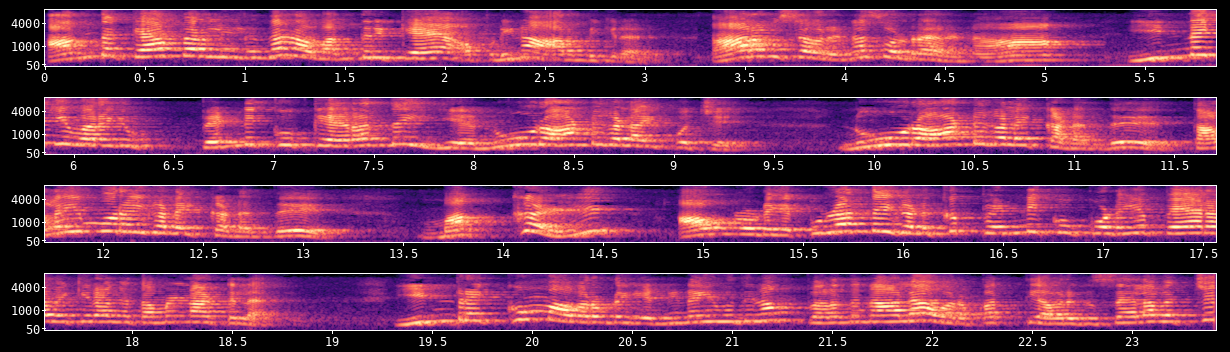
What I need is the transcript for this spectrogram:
அந்த கேம்பர்லில இருந்து நான் வந்திருக்கேன் அப்படின்னு ஆரம்பிக்கிறாரு. ஆரம்பிச்சு அவர் என்ன சொல்றாருன்னா இன்னைக்கு வரையும் பெண்ணிக்குக்கு இறந்து எ- நூறு ஆண்டுகள் ஆயிப்போச்சு. போச்சு ஆண்டுகளை கடந்து தலைமுறைகளை கடந்து மக்கள் அவங்களுடைய குழந்தைகளுக்கு பெண்ணிக்குக்குடைய பேரை வைக்கிறாங்க தமிழ்நாட்டில். இன்றைக்கும் அவருடைய நினைவு தினம் பிறந்தனால அவரை பத்தி அவருக்கு செலவச்சு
